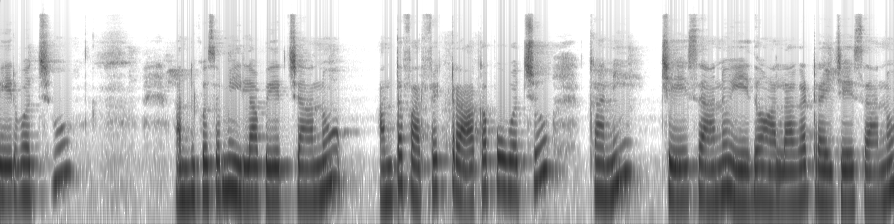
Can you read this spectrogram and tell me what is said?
పేరవచ్చు అందుకోసమే ఇలా పేర్చాను. అంత పర్ఫెక్ట్ రాకపోవచ్చు కానీ చేశాను ఏదో అలాగా ట్రై చేశాను.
